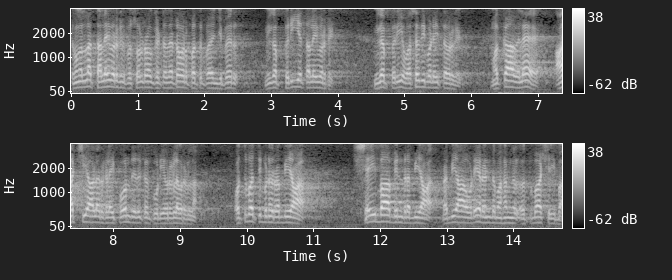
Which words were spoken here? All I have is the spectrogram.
இவங்கெல்லாம் தலைவர்கள் இப்போ சொல்கிறோம் கிட்டத்தட்ட ஒரு பத்து பதினஞ்சு பேர் மிகப்பெரிய தலைவர்கள் மிகப்பெரிய வசதி படைத்தவர்கள். மக்காவில் ஆட்சியாளர்களை போன்று இருக்கக்கூடியவர்கள் அவர்கள்லாம். ஒத்துபத்தி பின் ரபியா ஷெய்பா பின் ரபியா ரபியாவுடைய ரெண்டு மகன்கள் Utba Shaiba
